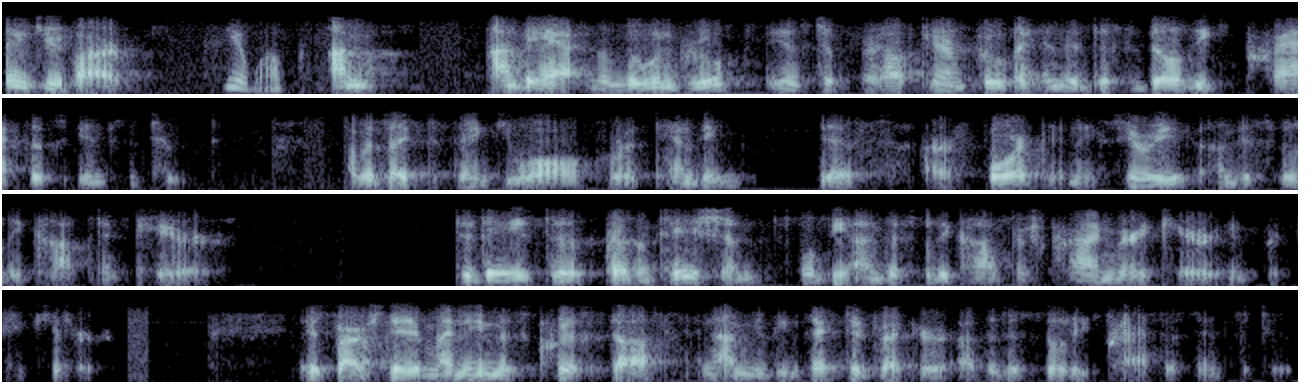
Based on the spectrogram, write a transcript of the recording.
Thank you, Barb. You're welcome. On behalf of the Lewin Group, the Institute for Healthcare Improvement, and the Disability Practice Institute, I would like to thank you all for attending this, our fourth in a series on disability competent care. Today's presentation will be on disability competent primary care in particular. As Barb stated, my name is Chris Duff, and I'm the Executive Director of the Disability Practice Institute.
